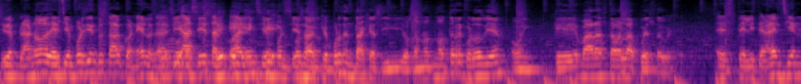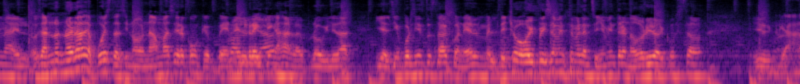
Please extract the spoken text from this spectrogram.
y de plano del 100% estaba con él, o sea, Eh, así, o sea, así tal ¿en- cual, en qué- 100%. o sea, ¿en qué porcentaje así? O sea, ¿no, no te recuerdas bien? ¿O en qué vara estaba la apuesta, güey? Este, literal en 100 a él, o sea, no, no era de apuestas, sino nada más era como que ven el rating, ajá, la probabilidad y el 100% estaba con él. De hecho, hoy precisamente me la enseñó mi entrenador y era cómo estaba. Y es que, ah,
